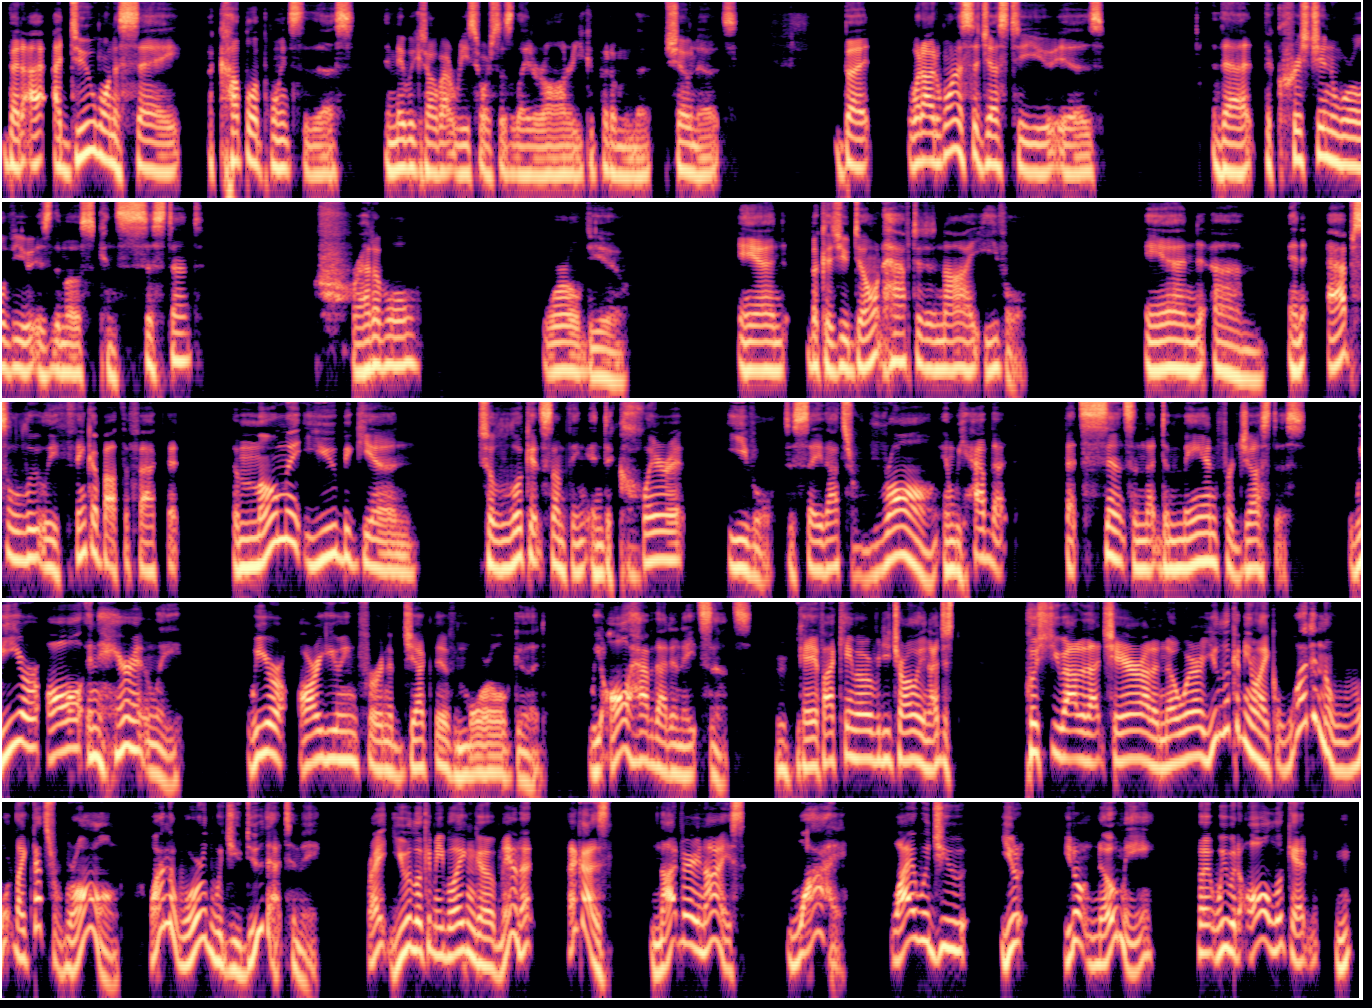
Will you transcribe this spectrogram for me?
But I, I do want to say a couple of points to this, and maybe we could talk about resources later on, or you could put them in the show notes. But what I'd want to suggest to you is that the Christian worldview is the most consistent credible worldview. And because you don't have to deny evil. And um, and absolutely think about the fact that the moment you begin to look at something and declare it evil, to say that's wrong, and we have that that sense and that demand for justice, we are all inherently we are arguing for an objective moral good. We all have that innate sense. Mhm. Okay, if I came over to you, Charlie, and I just pushed you out of that chair out of nowhere, you look at me like, what in the world? Like, that's wrong. Why in the world would you do that to me? Right? You would look at me, Blake, and go, man, that, that guy's not very nice. Why? Why would you, you, you don't know me, but we would all look at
